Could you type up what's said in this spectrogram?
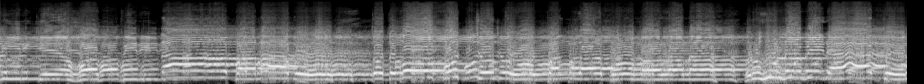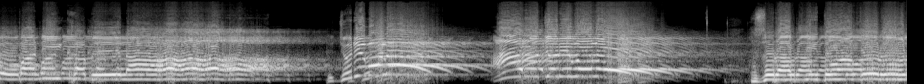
পীরকে হক পীর না বানাবো ততক্ষণ পর্যন্ত বাংলার বড় রুহুল আমিন পানি খাবে না। জোরে বলে আরও জোরে বলে। হুজুর, আপনি দোয়া করুন।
